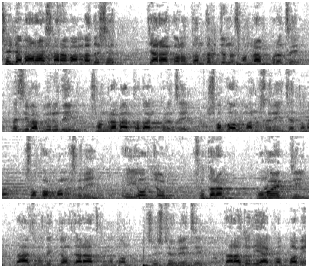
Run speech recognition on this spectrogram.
সেটা বাড়া সারা বাংলাদেশের যারা গণতন্ত্রের জন্য সংগ্রাম করেছে, ফেসিবাদ বিরোধী সংগ্রামে আত্মদান করেছে, সকল মানুষের এই চেতনা, সকল মানুষের এই অর্জন। সুতরাং কোনো একটি রাজনৈতিক দল যারা আজকের মতন সৃষ্টি হয়েছে, তারা যদি এককভাবে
